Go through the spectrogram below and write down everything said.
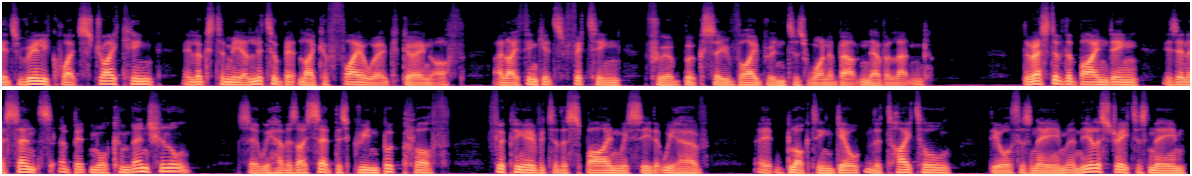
It's really quite striking. It looks to me a little bit like a firework going off, and I think it's fitting for a book so vibrant as one about Neverland. The rest of the binding is, in a sense, a bit more conventional. So we have, as I said, this green book cloth. Flipping over to the spine, we see that we have it blocked in gilt the title, the author's name, and the illustrator's name.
